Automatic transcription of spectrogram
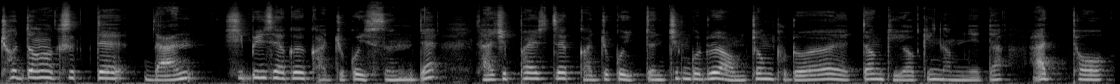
초등학생 때 난 12색을 가지고 있었는데 48색 가지고 있던 친구를 엄청 부러워했던 기억이 납니다. 아토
